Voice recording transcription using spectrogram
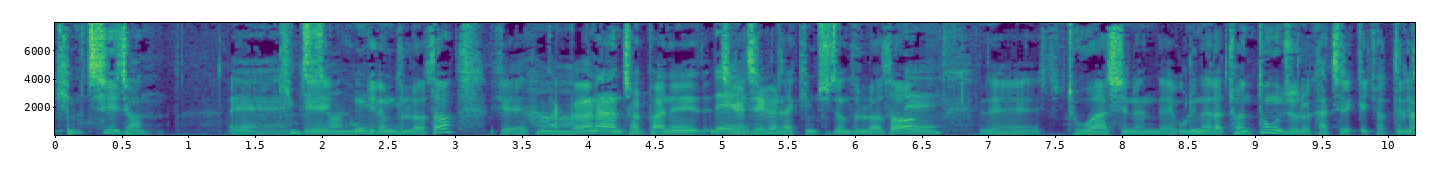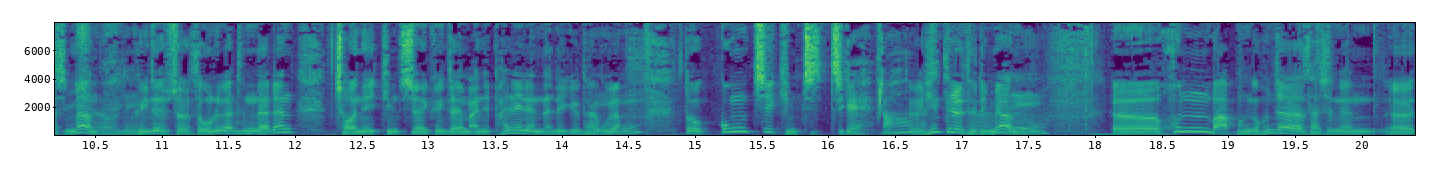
김치전. 예, 김치전, 이렇게 콩기름 네. 둘러서 이렇게 따끈한 철판에 네. 지글지글한 김치전 둘러서 네. 네. 좋아하시는데 우리나라 전통주를 같이 이렇게 곁들이시면 그렇죠. 네. 굉장히 좋죠. 그래서 오늘 같은 날은 전이 김치전이 굉장히 많이 팔리는 날이기도 하고요. 네. 또 꽁치 김치찌개 아, 힌트를. 드리면 네. 어, 혼밥, 그러니까 혼자 사시는 어,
